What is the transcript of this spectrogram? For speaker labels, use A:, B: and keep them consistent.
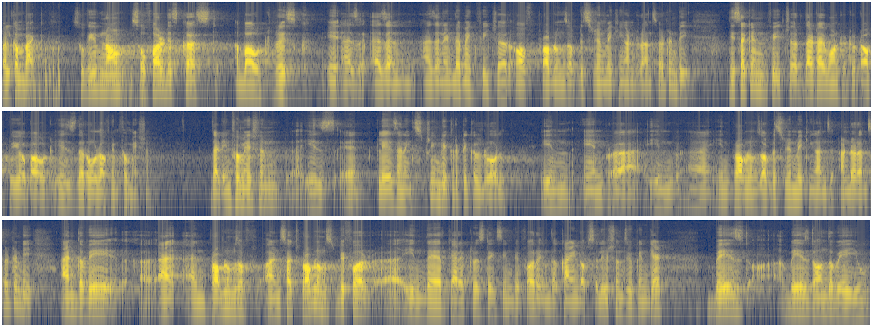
A: Welcome back. So, we have now so far discussed about risk as, as an as an endemic feature of problems of decision making under uncertainty. The second feature that I wanted to talk to you about is the role of information. That information uh, is uh, plays an extremely critical role in in uh, in uh, in problems of decision making un under uncertainty and the way uh, and problems of and such problems differ uh, in their characteristics in differ in the kind of solutions you can get based based on the way you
